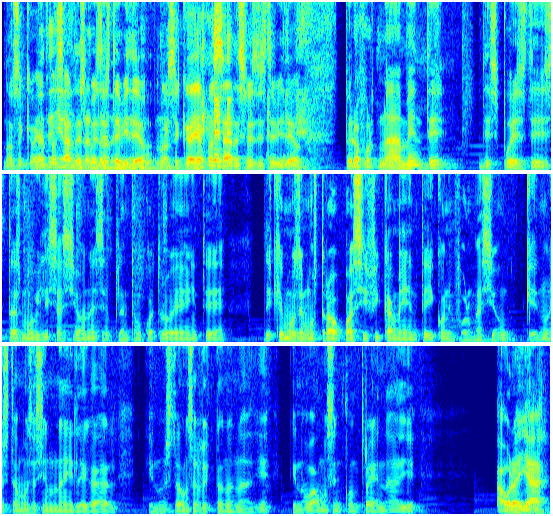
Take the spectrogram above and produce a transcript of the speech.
no sé qué vaya ¿No a pasar después de este de- de video. No delincuente? sé qué vaya a pasar después de este video. Pero afortunadamente, después de estas movilizaciones del Plantón 420, de que hemos demostrado pacíficamente y con información que no estamos haciendo nada ilegal, que no estamos afectando a nadie, que no vamos en contra de nadie, ahora ya,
